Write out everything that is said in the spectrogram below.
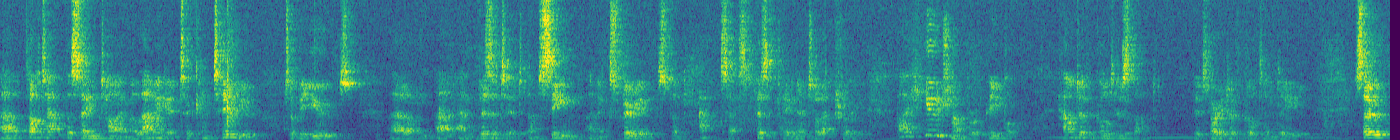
uh, but at the same time allowing it to continue to be used um, uh, and visited and seen and experienced and accessed physically and intellectually by a huge number of people. How difficult is that? It's very difficult indeed. So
